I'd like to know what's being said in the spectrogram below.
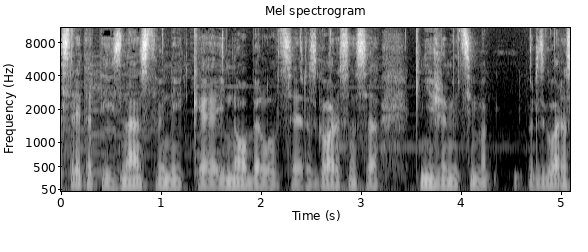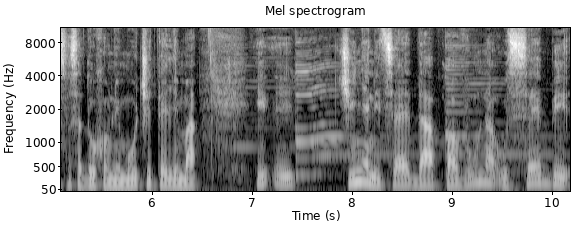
sretati i znanstvenike i Nobelovce, razgovarao sam sa književnicima, razgovarao sam sa duhovnim učiteljima i, i činjenica je da Pavuna u sebi,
